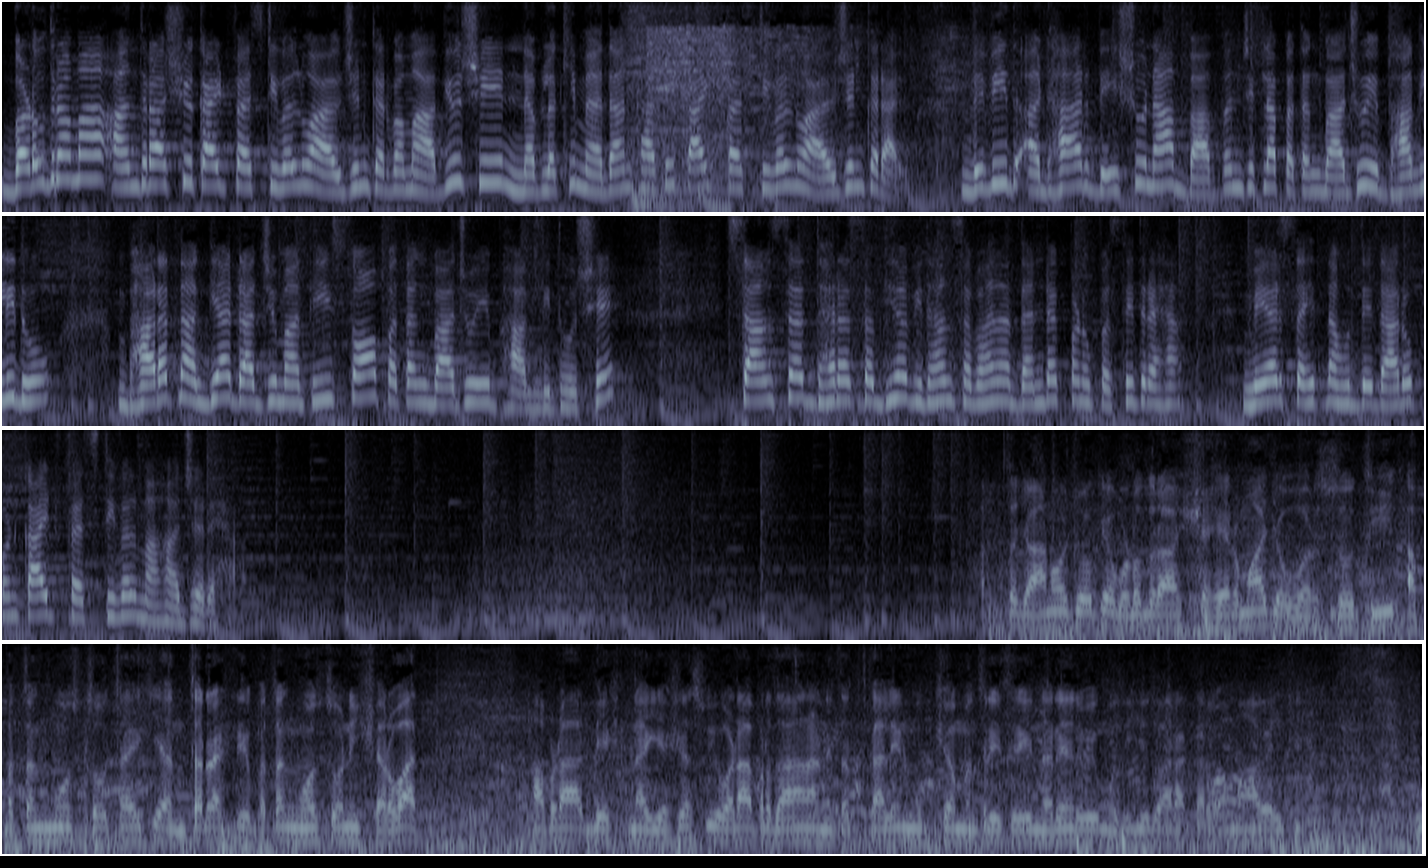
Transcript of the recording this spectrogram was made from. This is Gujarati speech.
વડોદરામાં આંતરરાષ્ટ્રીય કાઇટ ફેસ્ટિવલનું આયોજન કરવામાં આવ્યું છે. નવલખી મેદાન ખાતે કાઇટ ફેસ્ટિવલનું આયોજન કરાયું. વિવિધ અઢાર દેશોના બાવન જેટલા પતંગબાજોએ ભાગ લીધો. ભારતના અગિયાર રાજ્યમાંથી સો પતંગબાજોએ ભાગ લીધો છે. સાંસદ, ધારાસભ્ય, વિધાનસભાના દંડક પણ ઉપસ્થિત રહ્યા. મેયર સહિતના હોદ્દેદારો પણ કાઇટ ફેસ્ટિવલમાં હાજર રહ્યા. તો જાણો છો કે વડોદરા શહેરમાં જ વર્ષોથી આ પતંગ મહોત્સવ થાય છે. આંતરરાષ્ટ્રીય પતંગ મહોત્સવની શરૂઆત આપણા દેશના યશસ્વી વડાપ્રધાન અને તત્કાલીન મુખ્યમંત્રી શ્રી નરેન્દ્રભાઈ મોદીજી દ્વારા કરવામાં આવેલ છે.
